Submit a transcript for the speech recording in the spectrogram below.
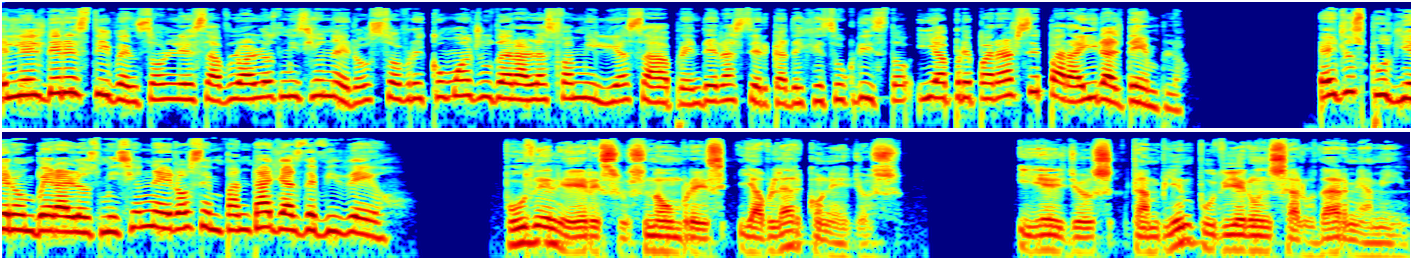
El elder Stevenson les habló a los misioneros sobre cómo ayudar a las familias a aprender acerca de Jesucristo y a prepararse para ir al templo. Ellos pudieron ver a los misioneros en pantallas de video. Pude leer sus nombres y hablar con ellos. Y ellos también pudieron saludarme a mí.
